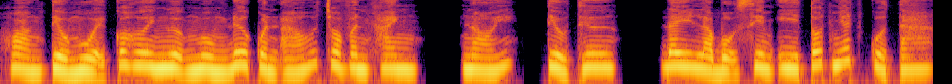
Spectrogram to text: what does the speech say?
Hoàng Tiểu Muội có hơi ngượng ngùng đưa quần áo cho Vân Khanh, nói, "Tiểu thư, đây là bộ xiêm y tốt nhất của ta."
